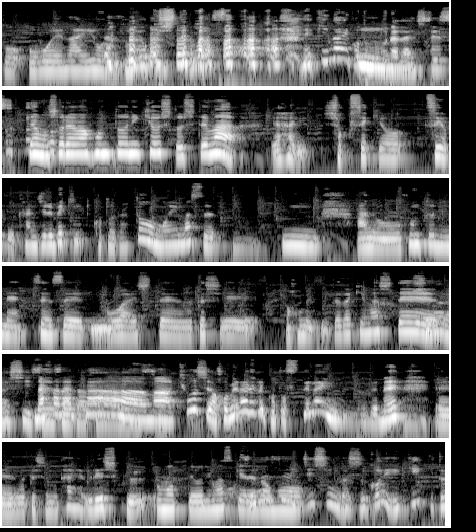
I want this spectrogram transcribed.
語を覚えないように努力してます。できないことの裏返しです、うん、でもそれは本当に教師としては、やはり職責を強く感じるべきことだと思います。うん、うん、あの、本当にね、先生にお会いして、私、褒めていただきまして、し。なかなか、まあ、教師は褒められること少ないのでね、えー、私も大変嬉しく思っておりますけれども。先生自身がすごい生き生きと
